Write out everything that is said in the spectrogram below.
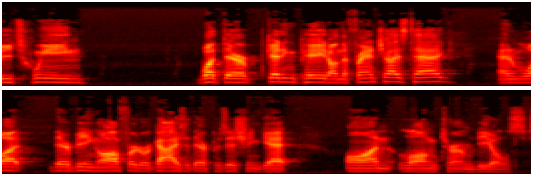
between what they're getting paid on the franchise tag and what they're being offered or guys at their position get on long term deals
